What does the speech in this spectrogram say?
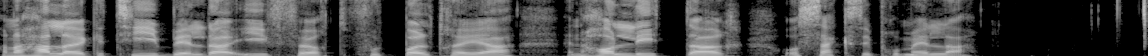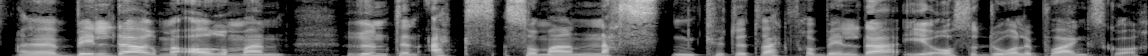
Han har heller ikke ti bilder iført fotballtrøye, en halvliter og 60 promille. Eh, bilder med armen rundt en eks som er nesten kuttet vekk fra bildet, gir også dårlig poengscore.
